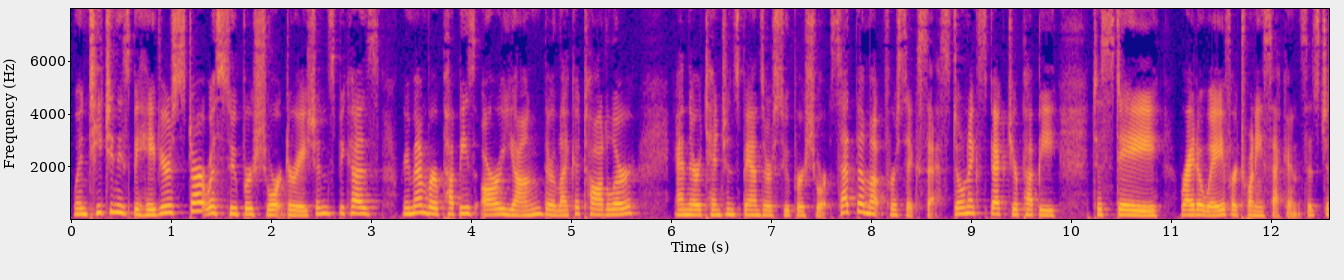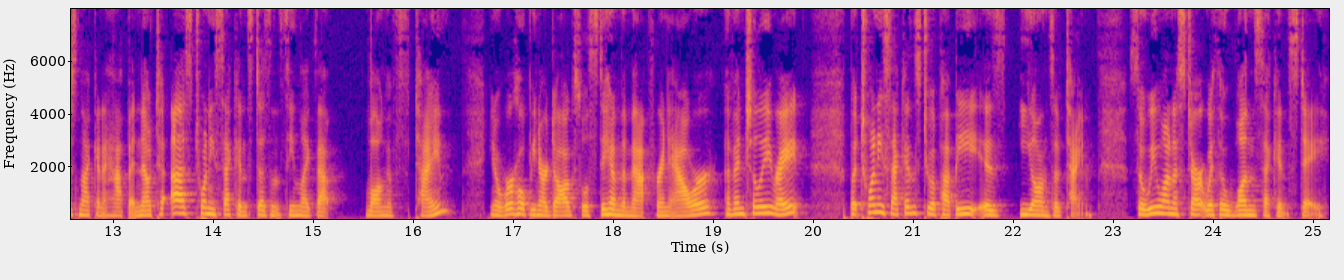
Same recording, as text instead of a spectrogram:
When teaching these behaviors, start with super short durations because remember, puppies are young, they're like a toddler, and their attention spans are super short. Set them up for success. Don't expect your puppy to stay right away for 20 seconds. It's just not going to happen. Now, to us, 20 seconds doesn't seem like that long of time. You know, we're hoping our dogs will stay on the mat for an hour eventually, right? But 20 seconds to a puppy is eons of time. So we want to start with a one second stay.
